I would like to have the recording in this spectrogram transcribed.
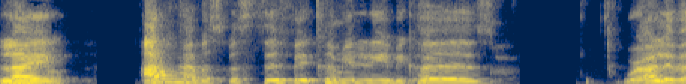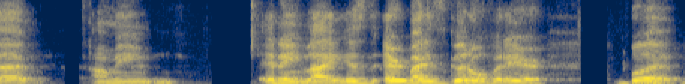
Like, I don't have a specific community because where I live at, I mean, it ain't like it's everybody's good over there. But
